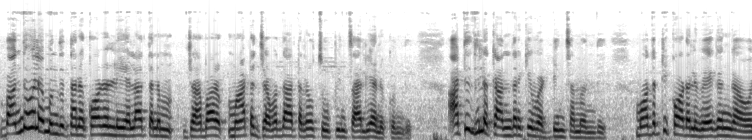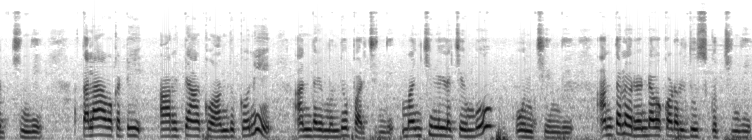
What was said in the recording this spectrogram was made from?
బంధువుల ముందు తన కోడళ్ళు ఎలా తన జబ మాట జవదాటరో చూపించాలి అనుకుంది. అతిథులకు అందరికీ వడ్డించమంది. మొదటి కోడలు వేగంగా వచ్చింది. తలా ఒకటి అరటాకు అందుకొని అందరి ముందు పరిచింది. మంచినీళ్ళ చెంబు ఉంచింది. అంతలో రెండవ కోడలు దూసుకొచ్చింది.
